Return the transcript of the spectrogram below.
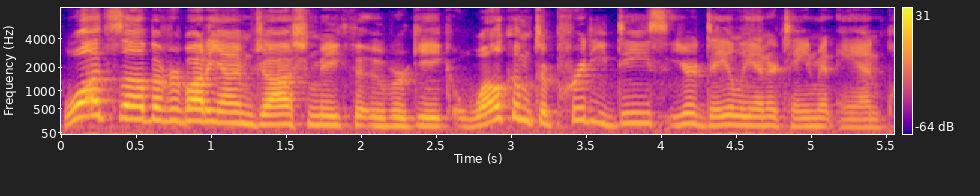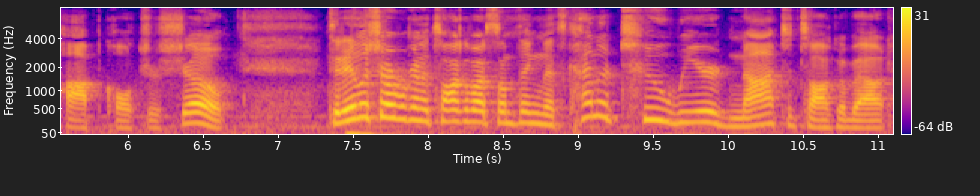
What's up, everybody? I'm Josh Meek, the Uber Geek. Welcome to Pretty Dees, your daily entertainment and pop culture show. Today on the show, we're going to talk about something that's kind of too weird not to talk about.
